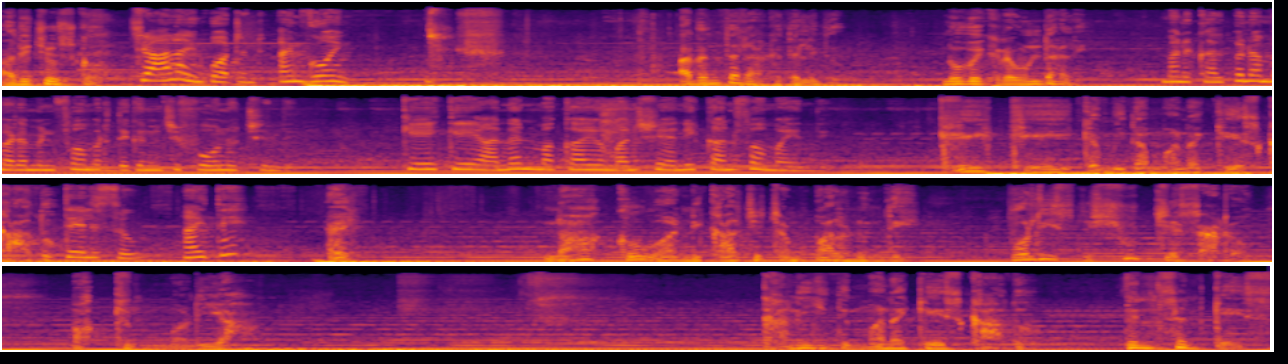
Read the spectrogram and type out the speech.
అది చూసుకో. చాలా ఇంపార్టెంట్ ఐఎమ్ గోయింగ్ అదంతా నాకు తెలీదు. నువ్వు ఇక్కడ ఉండాలి. మన కల్పన మేడం ఇన్ఫార్మర్ దగ్గర నుంచి ఫోన్ వచ్చింది. కేకే అనన్ మకాయో మనిషి అని కన్ఫర్మ్ అయింది. కేకే ఇక మీద మన కేసు కాదు. తెలుసు. అయితే? నాకు వాడిని కాల్చి చంపాలనుంది. పోలీస్ని షూట్ చేశాడు. పక్కి మడియా కానీ ఇది మన కేసు కాదు విన్సెంట్ కేస్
